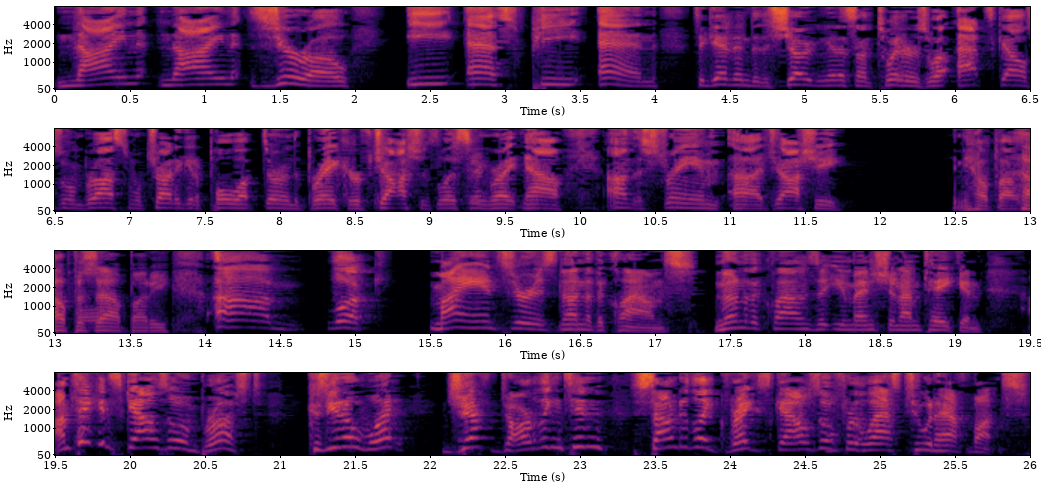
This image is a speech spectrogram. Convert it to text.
990 ESPN to get into the show. You can get us on Twitter as well at Scalzo and Brust, and we'll try to get a poll up during the break. Or if Josh is listening right now on the stream, uh, Joshy, can you help out? Help us poll? out, buddy. Um, look, my answer is none of the clowns. None of the clowns that you mentioned. I'm taking. I'm taking Scalzo and Brust because you know what? Jeff Darlington sounded like Greg Scalzo for the last two and a half months.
